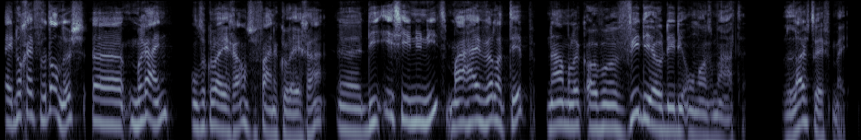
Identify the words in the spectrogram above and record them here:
Hey, nog even wat anders. Eh, Marijn, onze collega, onze fijne collega, die is hier nu niet, maar hij heeft wel een tip, namelijk over een video die hij onlangs maakte. Luister even mee.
